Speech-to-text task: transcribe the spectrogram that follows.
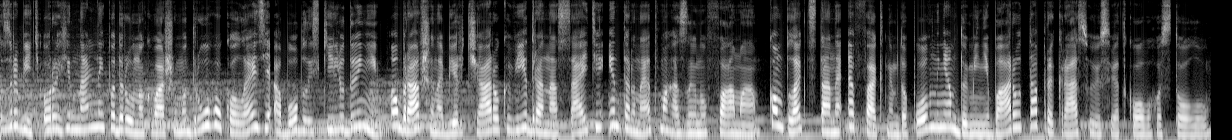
Зробіть оригінальний подарунок вашому другу, колезі або близькій людині, обравши набір чарок відра на сайті інтернет-магазину Фама. Комплект стане ефектним доповненням до міні-бару та прикрасою святкового столу.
